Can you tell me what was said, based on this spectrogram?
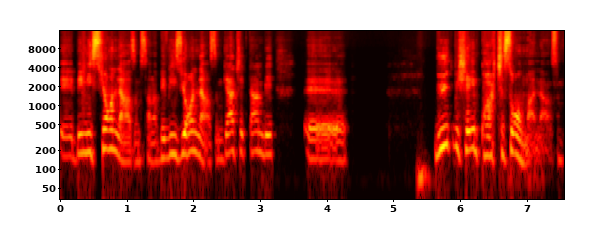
E, bir misyon lazım sana, bir vizyon lazım. Gerçekten bir e, büyük bir şeyin parçası olman lazım.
